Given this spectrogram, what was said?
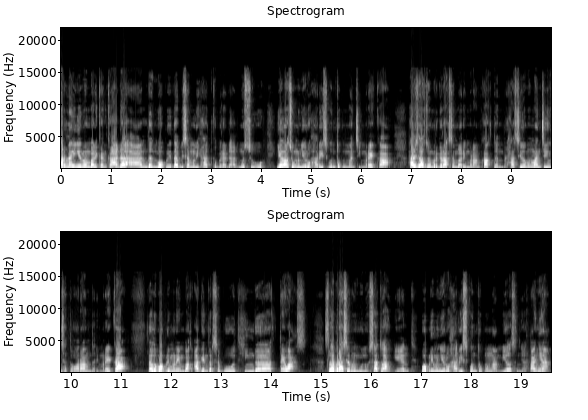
Karena ingin membalikan keadaan dan Bobley tak bisa melihat keberadaan musuh, ia langsung menyuruh Haris untuk memancing mereka. Haris langsung bergerak sembari merangkak dan berhasil memancing satu orang dari mereka. Lalu Bobley menembak agen tersebut hingga tewas. Setelah berhasil membunuh satu agen, Wobbly menyuruh Haris untuk mengambil senjatanya.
